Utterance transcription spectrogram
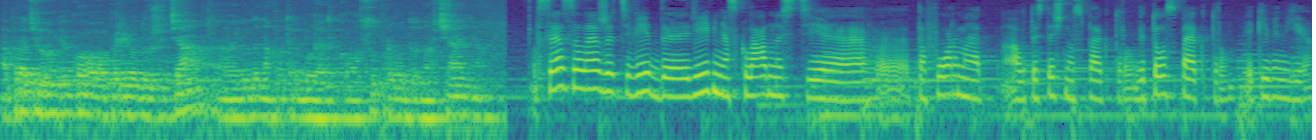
А протягом якого періоду життя е, людина потребує такого супроводу, навчання? Все залежить від рівня складності е, та форми аутистичного спектру, від того спектру, який він є.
